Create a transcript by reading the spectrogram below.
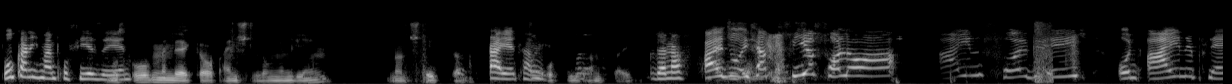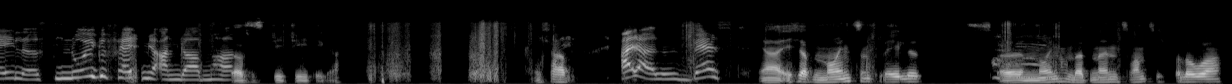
Wo kann ich mein Profil du sehen? musst oben in der Ecke auf Einstellungen gehen. Und dann steht da Ah, jetzt habe ich. Dann auf. Also, ich habe vier Follower, ein folge ich und eine Playlist, die null gefällt mir Angaben hat. Das ist GG, Digga. Ich habe Alter, das ist best. ja, ich habe 19 Playlists, äh, 929 Follower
